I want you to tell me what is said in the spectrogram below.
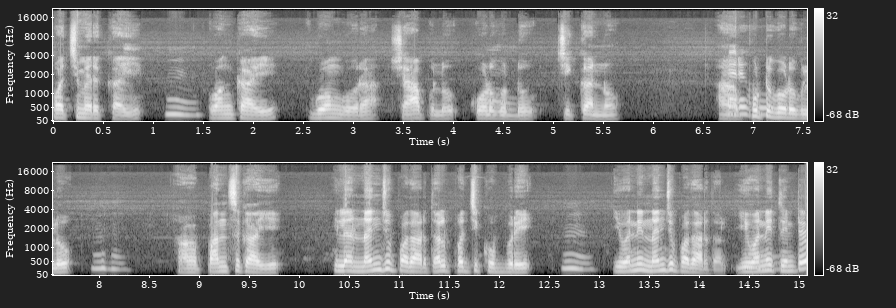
పచ్చిమిరపకాయ మ్మ్. వంకాయ గోంగూర చేపలు కోడిగుడ్డు పెరుగు. పుట్టుగొడుగులు పంచకాయ ఇలా నంజు పదార్థాలు పచ్చి కొబ్బరి. ఇవన్నీ నంజు పదార్థాలు ఇవన్నీ తింటే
